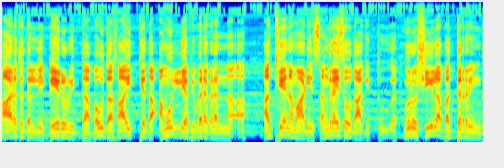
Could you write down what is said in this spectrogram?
ಭಾರತದಲ್ಲಿ ಬೇರೂರಿದ್ದ ಬೌದ್ಧ ಸಾಹಿತ್ಯದ ಅಮೂಲ್ಯ ವಿವರಗಳನ್ನು ಅಧ್ಯಯನ ಮಾಡಿ ಸಂಗ್ರಹಿಸುವುದಾಗಿತ್ತು ಗುರು ಶೀಲಭದ್ರರಿಂದ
